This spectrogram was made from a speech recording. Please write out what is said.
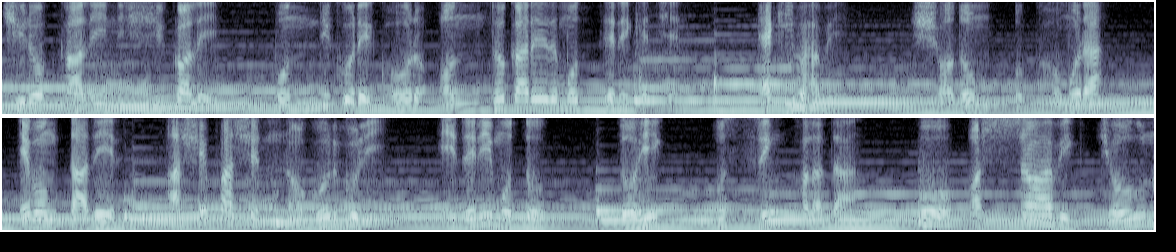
চিরকালীন শিকলে বন্দি করে ঘোর অন্ধকারের মধ্যে রেখেছেন। একইভাবে সদম ও ঘমরা এবং তাদের আশেপাশের নগরগুলি এদেরই মতো দৈহিক উচ্ছৃঙ্খলতা ও অস্বাভাবিক যৌন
